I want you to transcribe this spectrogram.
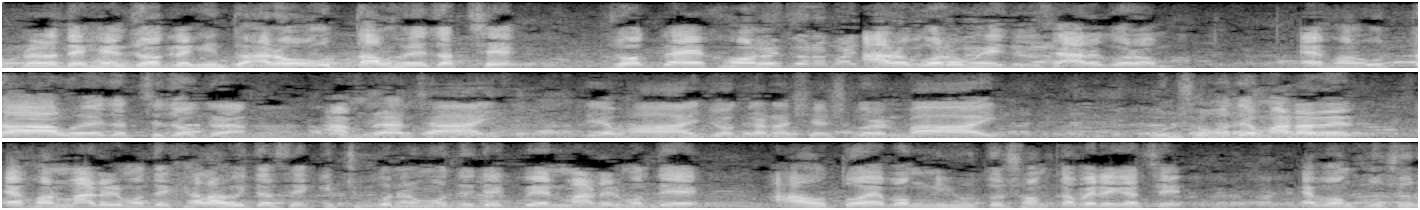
আপনারা দেখেন ঝগড়া কিন্তু আরও উত্তাল হয়ে যাচ্ছে। ঝগড়া এখন আরও গরম হয়ে যেতেছে আরও গরম। এখন উত্তাল হয়ে যাচ্ছে ঝগড়া আমরা চাই যে ভাই ঝগড়াটা শেষ করেন ভাই। কোন সময় মার্ডারের এখন মাঠের মধ্যে খেলা হইতেছে কিছুক্ষণের মধ্যে দেখবেন মাঠের মধ্যে আহত এবং নিহত সংখ্যা বেড়ে গেছে। এবং প্রচুর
